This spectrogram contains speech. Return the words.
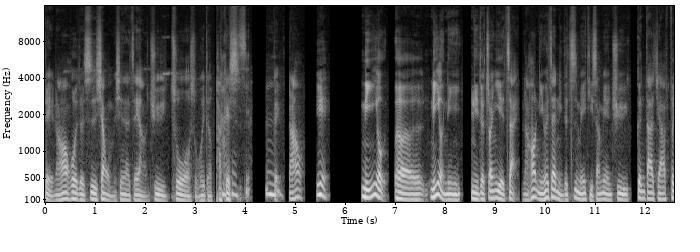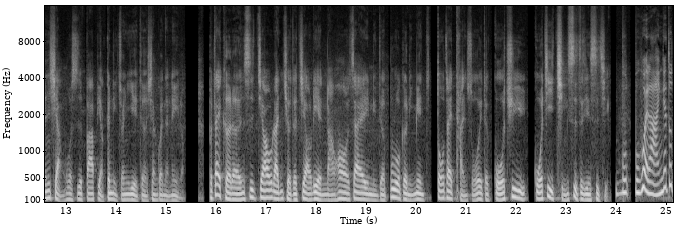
对，然后或者是像我们现在这样去做所谓的 Podcast，嗯，对。然后因为你有呃，你有你你的专业在，然后你会在你的自媒体上面去跟大家分享或是发表跟你专业的相关的内容。不太可能是教篮球的教练，然后在你的部落格里面都在谈所谓的国际国际情势这件事情。不，不会啦，应该都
